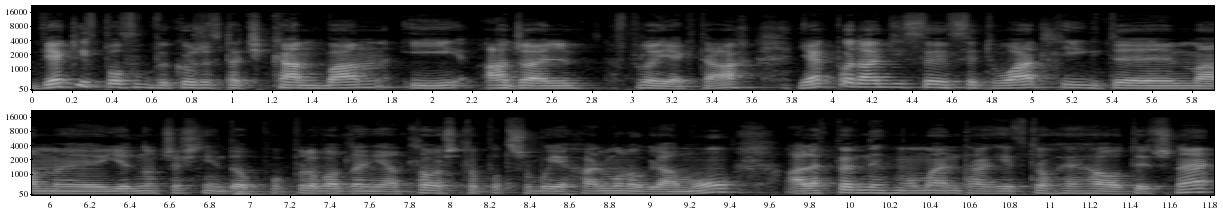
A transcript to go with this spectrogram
W jaki sposób wykorzystać Kanban i Agile w projektach? Jak poradzić sobie w sytuacji, gdy mamy jednocześnie do poprowadzenia coś, co potrzebuje harmonogramu, ale w pewnych momentach jest trochę chaotyczne,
